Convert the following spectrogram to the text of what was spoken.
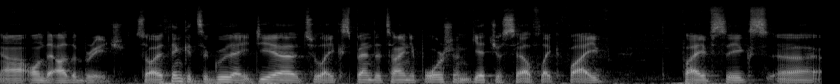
uh, on the other bridge. So I think it's a good idea to like spend a tiny portion, get yourself like five, five, six uh,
